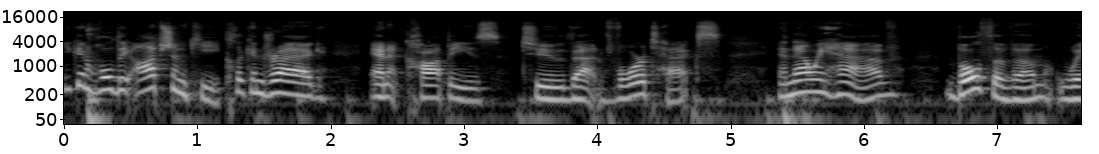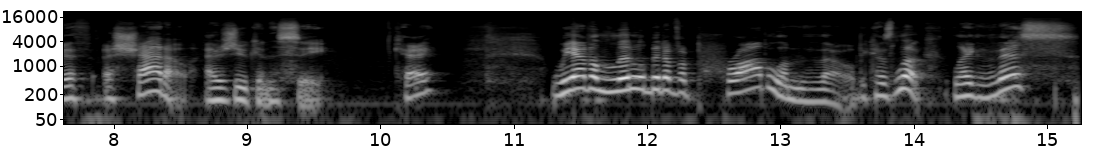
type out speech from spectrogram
you can hold the Option key, click and drag, and it copies to that vortex. And now we have both of them with a shadow, as you can see. Okay? We have a little bit of a problem though, because look, like this,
